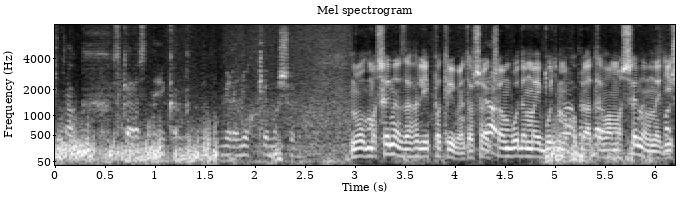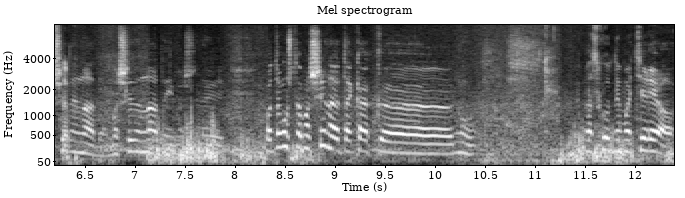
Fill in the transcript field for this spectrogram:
не так скоростные, как, например, легкие машины. Ну, машини взагалі потрібні. Тому що Да. якщо ми будемо в майбутньому Да, да, купляти да. вам машини, вони дійсно Машины надо, машины надо и машины... Потому что машина это как э, ну, расходный материал.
